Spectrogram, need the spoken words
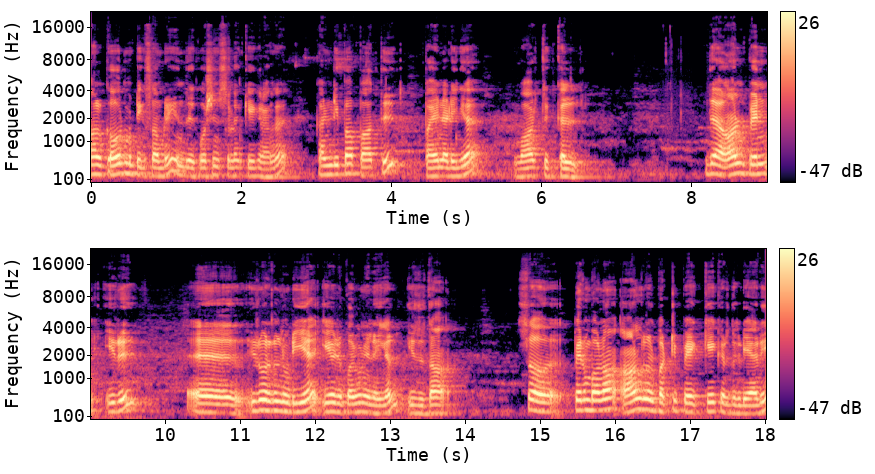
ஆல் கவர்மெண்ட் எக்ஸாம்லேயும் இந்த கொஷின்ஸ் எல்லாம் கேட்குறாங்க கண்டிப்பாக பார்த்து பயனடைங்க. வாழ்த்துக்கள். இந்த ஆண் பெண் இரு இருவர்களுடைய ஏழு பருவநிலைகள் இதுதான். ஸோ பெரும்பாலும் ஆண்கள் பற்றி பே கேட்குறது கிடையாது.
